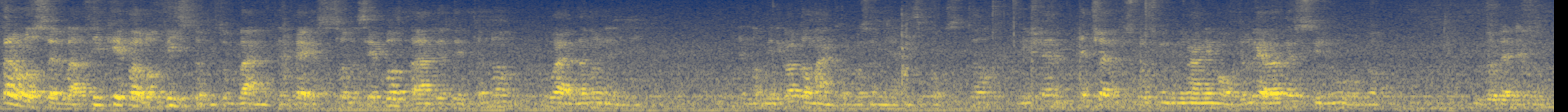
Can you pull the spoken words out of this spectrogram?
Però l'ho osservato, finché poi l'ho visto titubante, perso, si è voltato e ho detto no, guarda, non è lì. E non mi ricordo manco cosa mi ha risposto. Dice, e c'era un discorso di una memoria, lui aveva perso il luogo dove era tutto.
